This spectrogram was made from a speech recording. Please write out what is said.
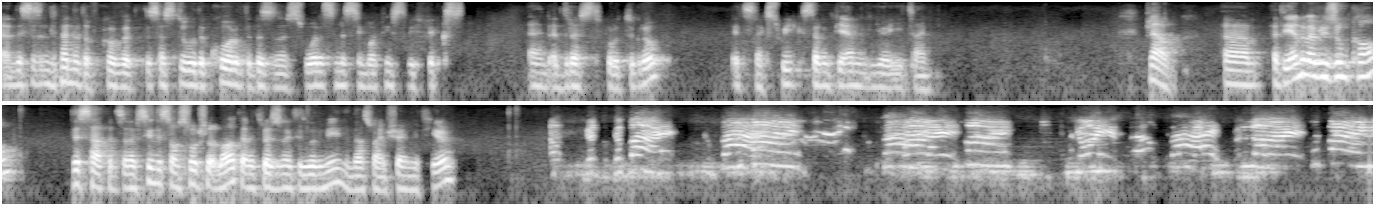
And this is independent of COVID. This has to do with the core of the business, what is missing, what needs to be fixed and addressed for it to grow. It's next week, 7 p.m. UAE time. Now, um, at the end of every Zoom call, this happens. And I've seen this on social a lot and it resonated with me, and that's why I'm sharing it here. Oh, good, goodbye. Goodbye. Goodbye. Goodbye. Enjoy yourself. Bye. Goodbye. Goodbye.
